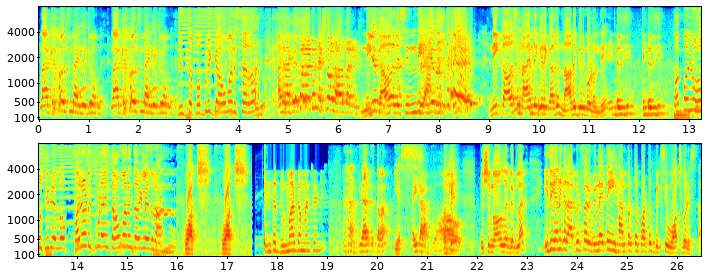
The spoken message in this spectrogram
నాకు కావాల్సింది ఆయన దగ్గర ఉంది నాకు కావాల్సింది ఆయన దగ్గర ఉంది ఇంత పబ్లిక్గా అవమానిస్తారా అది నాకు ఇస్తానంటే నెక్స్ట్ రౌండ్ ఆడతా నేను. నీకు కావాల్సింది. నీకు కావాల్సింది ఆయన దగ్గరే కాదు నా దగ్గర కూడా ఉంది. ఏంటది? ఏంటది? పద్మవ్యూహం సీరియల్లో పర్యోడికి కూడా ఇంత అవమానం జరగలేదురా. వాచ్ వాచ్ ఎంత దుర్మార్గం మనిషి అండి ఇది ఆడిస్తావా yes okay wishing all the good luck ఇది కనుక ర్యాపిడ్ ఫైర్ విన్ అయితే ఈ హ్యాంపర్తో పాటు బిక్సీ వాచ్ కూడా ఇస్తా.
